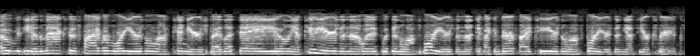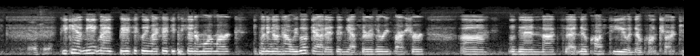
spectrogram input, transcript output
over, you know, the max is five or more years in the last ten years. But let's say you only have two years, and that was within the last four years. And that, if I can verify two years in the last four years, then yes, you're experienced. Okay. If you can't meet my basically my 50% or more mark, depending on how we look at it, then yes, there is a refresher. Um, then that's at no cost to you and no contract.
